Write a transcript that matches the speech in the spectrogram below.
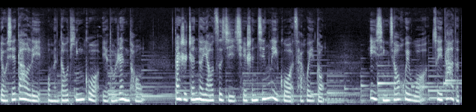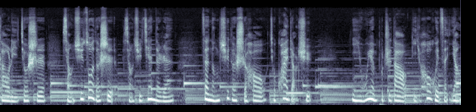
有些道理我们都听过，也都认同，但是真的要自己切身经历过才会懂。疫情教会我最大的道理就是：想去做的事，想去见的人，在能去的时候就快点去。你永远不知道以后会怎样。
